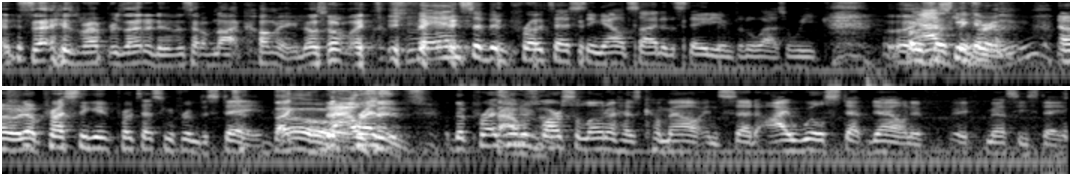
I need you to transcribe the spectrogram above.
and sent his representative and said, "I'm not coming. Those are my teammates." Fans have been protesting outside of the stadium for the last week, Protesting asking for him. oh no, pressing it, protesting for him to stay. like Oh. The thousands. pres- the president Thousands. of Barcelona has come out and said, "I will step down if, if Messi stays."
